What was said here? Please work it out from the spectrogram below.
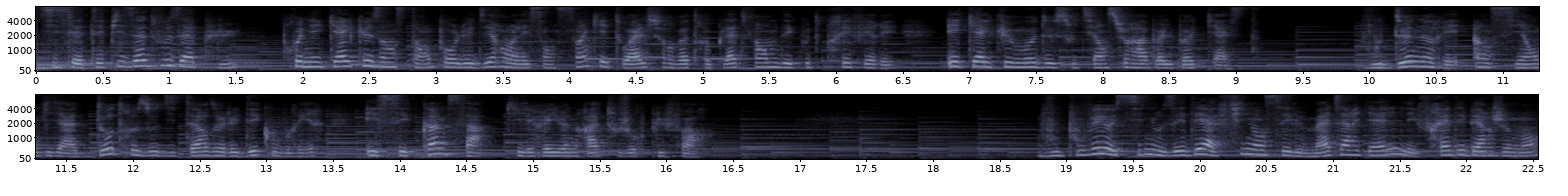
Si cet épisode vous a plu, prenez quelques instants pour le dire en laissant 5 étoiles sur votre plateforme d'écoute préférée et quelques mots de soutien sur Apple Podcast. Vous donnerez ainsi envie à d'autres auditeurs de le découvrir et c'est comme ça qu'il rayonnera toujours plus fort. Vous pouvez aussi nous aider à financer le matériel, les frais d'hébergement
